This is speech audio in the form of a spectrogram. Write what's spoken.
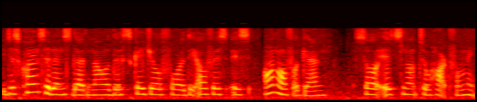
It is coincidence that now the schedule for the office is on off again, so it's not too hard for me.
